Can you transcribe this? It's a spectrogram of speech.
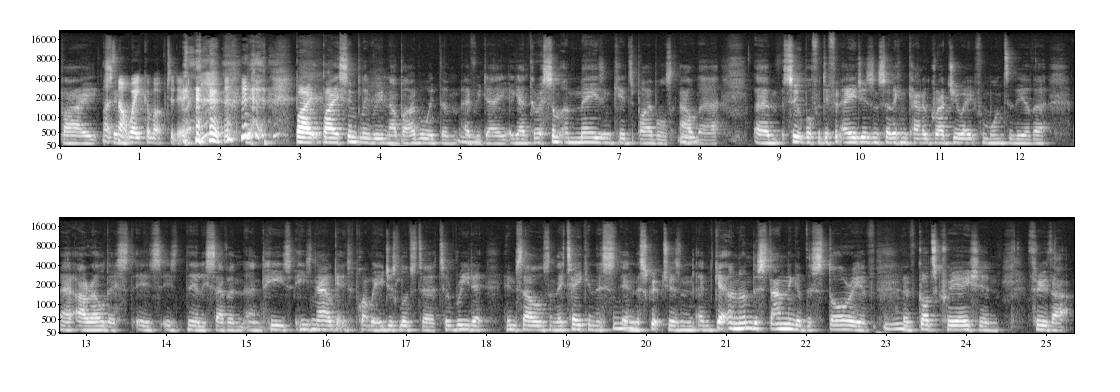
by Let's sim- not wake them up to do it. by by simply reading our Bible with them Mm. every day. Again, there are some amazing kids' Bibles out there, um, suitable for different ages, and so they can kind of graduate from one to the other. Uh, our eldest is is nearly seven, and he's he's now getting to the point where he just loves to to read it himself, and they take in this Mm. in the scriptures and, and get an understanding of the story of Mm. of God's creation through that.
